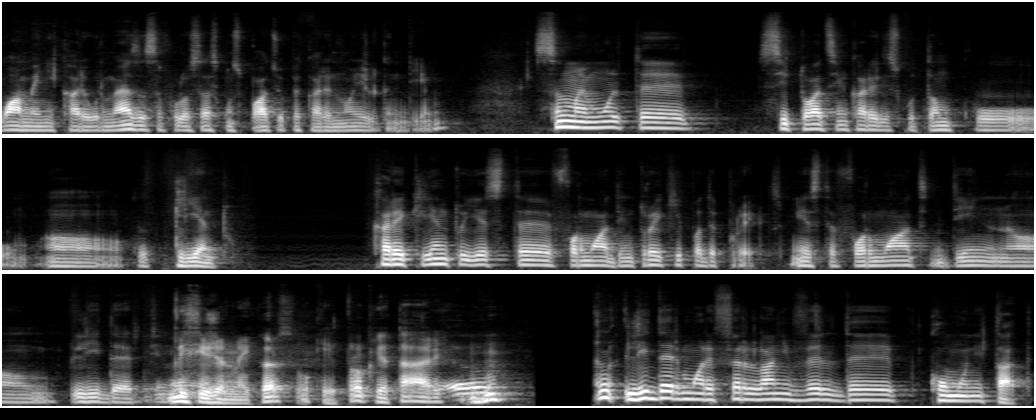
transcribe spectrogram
oamenii care urmează să folosească un spațiu pe care noi îl gândim, sunt mai multe situații în care discutăm cu, uh, cu clientul. Care clientul este format dintr-o echipă de proiect, este format din uh, lideri. Din Decision makers, ok, proprietari. Uh, uh-huh. Lideri mă refer la nivel de comunitate.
